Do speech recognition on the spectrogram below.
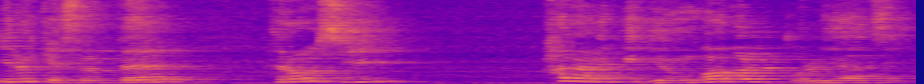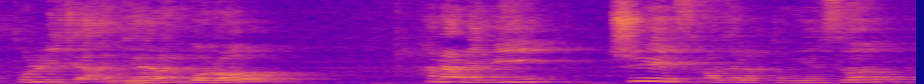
이렇게 했을 때 헤롯이 하나님께 영광을 돌리지, 돌리지 아니하는 거로 하나님이 주의 사자를 통해서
